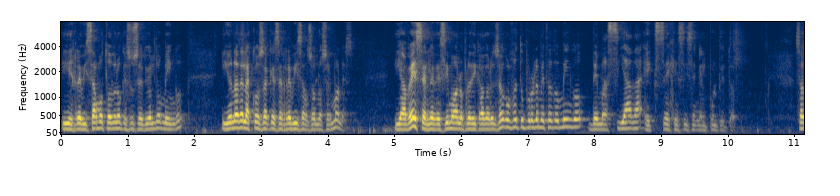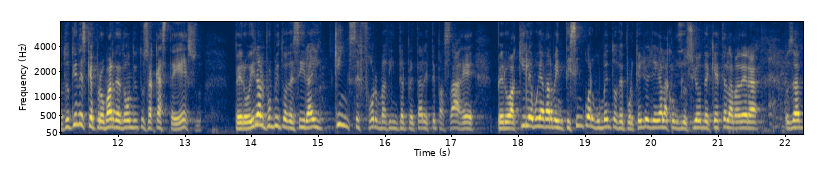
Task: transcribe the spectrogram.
y revisamos todo lo que sucedió el domingo. Y una de las cosas que se revisan son los sermones. Y a veces le decimos a los predicadores, ¿cuál fue tu problema este domingo? Demasiada exégesis en el púlpito. O sea, tú tienes que probar de dónde tú sacaste eso. Pero ir al púlpito a decir, hay 15 formas de interpretar este pasaje, pero aquí le voy a dar 25 argumentos de por qué yo llegué a la conclusión de que esta es la manera. O sea,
